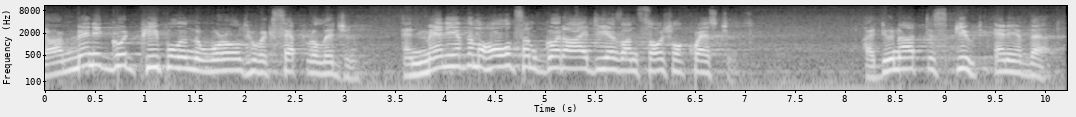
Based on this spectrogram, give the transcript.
There are many good people in the world who accept religion, and many of them hold some good ideas on social questions. I do not dispute any of that.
